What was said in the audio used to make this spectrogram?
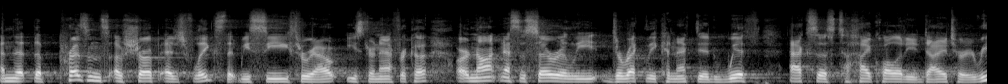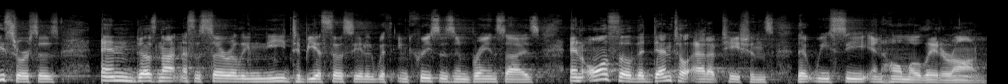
And that the presence of sharp edged flakes that we see throughout Eastern Africa are not necessarily directly connected with access to high quality dietary resources and does not necessarily need to be associated with increases in brain size and also the dental adaptations that we see in Homo later on.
